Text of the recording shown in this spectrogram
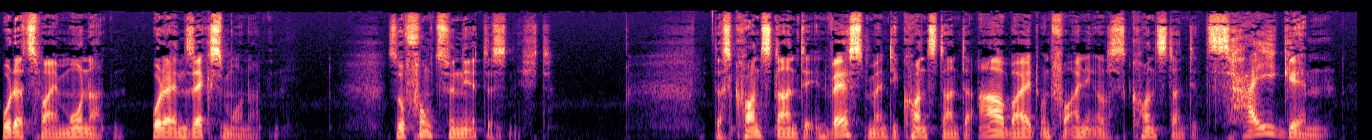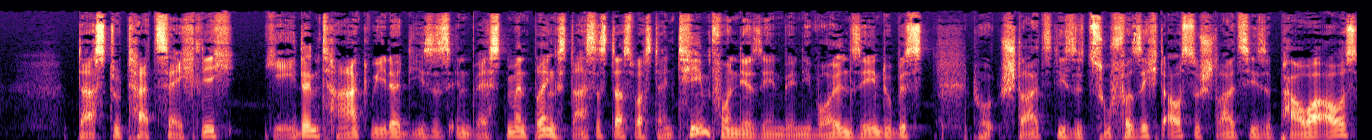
Oder zwei Monaten. Oder in sechs Monaten. So funktioniert es nicht das konstante Investment, die konstante Arbeit und vor allen Dingen auch das konstante Zeigen, dass du tatsächlich jeden Tag wieder dieses Investment bringst. Das ist das, was dein Team von dir sehen will. Die wollen sehen, du bist, du strahlst diese Zuversicht aus, du strahlst diese Power aus,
